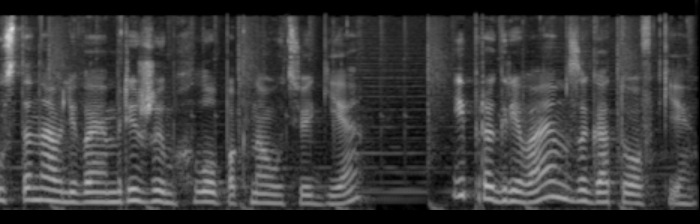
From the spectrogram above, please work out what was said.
Устанавливаем режим хлопок на утюге и прогреваем заготовки.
